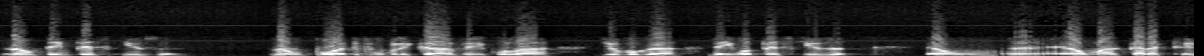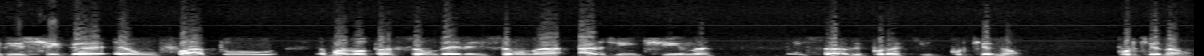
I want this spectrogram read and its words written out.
não tem pesquisa. Não pode publicar, veicular, divulgar nenhuma pesquisa é, um, é, é uma característica, é um fato, é uma anotação da eleição na Argentina. Quem sabe por aqui? Por que não? Por que não?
